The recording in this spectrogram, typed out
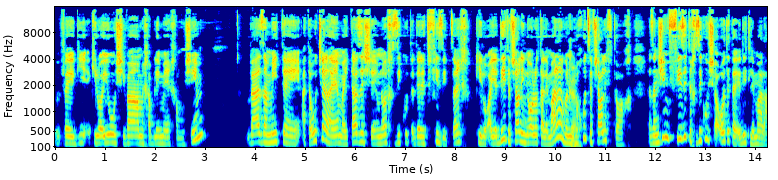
וכאילו היו שבעה מחבלים uh, חמושים ואז עמית uh, הטעות שלהם הייתה זה שהם לא החזיקו את הדלת פיזית. צריך כאילו הידית אפשר לנעול אותה למעלה אבל כן. מבחוץ אפשר לפתוח. אז אנשים פיזית החזיקו שעות את הידית למעלה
